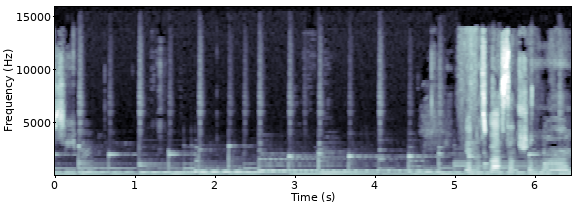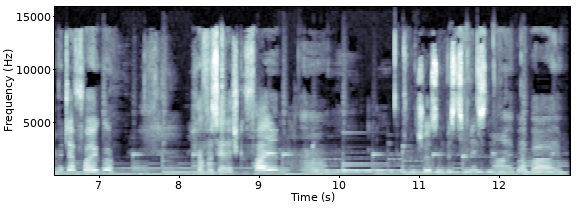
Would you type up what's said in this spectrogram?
Auf 7. Ja, und das war's dann schon äh, mit der Folge. Ich hoffe, es hat euch gefallen. Äh, tschüss und bis zum nächsten Mal. Bye, bye.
